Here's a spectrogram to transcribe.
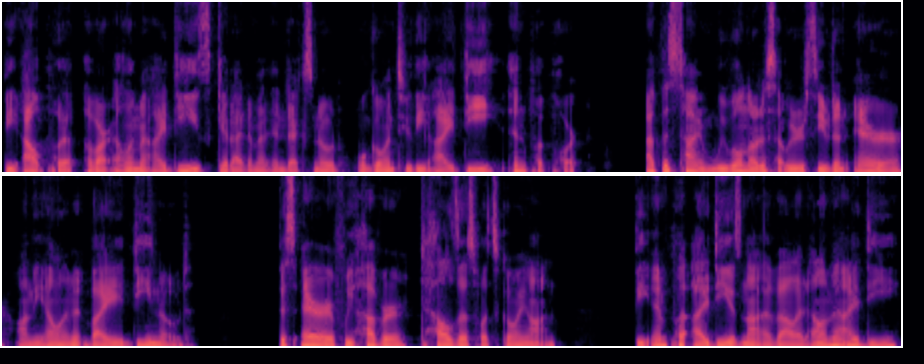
The output of our element ID's getItem@index node will go into the ID input port. At this time, we will notice that we received an error on the element by ID node. This error, if we hover, tells us what's going on. The input ID is not a valid element ID,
